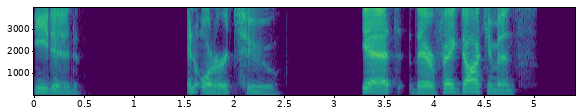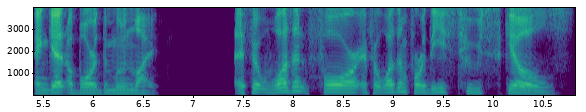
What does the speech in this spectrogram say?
needed in order to get their fake documents and get aboard the moonlight. If it wasn't for if it wasn't for these two skills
